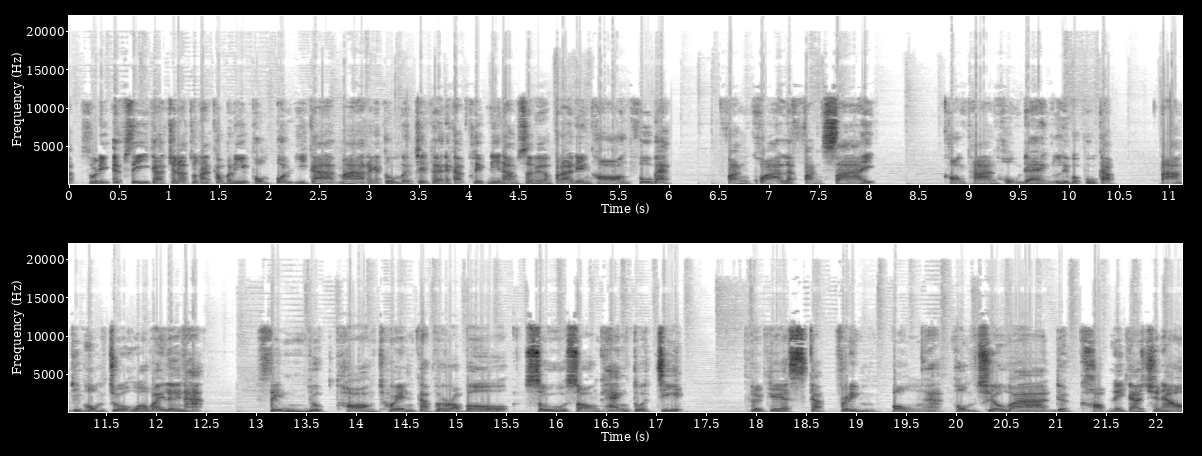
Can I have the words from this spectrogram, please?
ครับ สวัสดี FC การชนะทุกท่านครับวันนี้ผมอ้นอีกามารายการตัวเหมือนเช่นเคยนะครับ คลิปนี้นำเสนอประเด็นของฟูลแบ็กฝั่งขวาและฝั่งซ้าย ของทางหงแดงลิเวอร์พูลครับ ตามที่ผมจั่วหัวเอาไว้เลยนะฮะ สิ้นยุคทองเทรนต์กับโรโบสู่ 2 แข้งตัวจี๊ดเคอร์เกสกับฟริมปงฮะผมเชื่อว่าเดอะคอปในการชแนล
